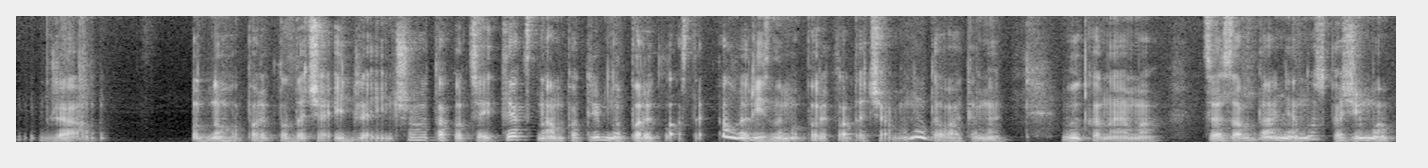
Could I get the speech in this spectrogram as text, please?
для одного перекладача і для іншого. Так, оцей текст нам потрібно перекласти, але різними перекладачами. Ну, давайте ми виконаємо це завдання, ну, скажімо,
